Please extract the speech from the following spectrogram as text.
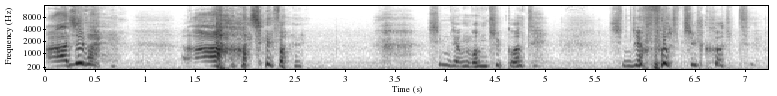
아 제발. 아 제발. 심장 멈출 것 같아. 심장 멈출 것 같아.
